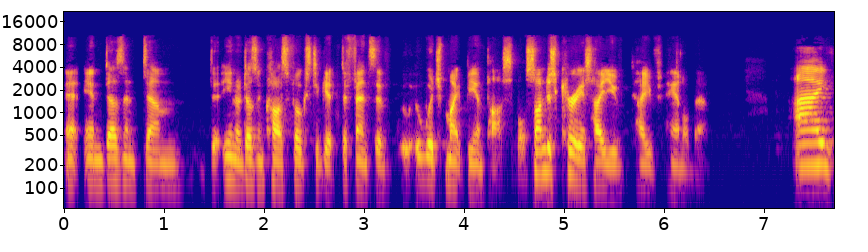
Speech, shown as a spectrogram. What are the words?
and, and doesn't um, you know doesn't cause folks to get defensive which might be impossible. So i'm just curious how you how you've handled that. I've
